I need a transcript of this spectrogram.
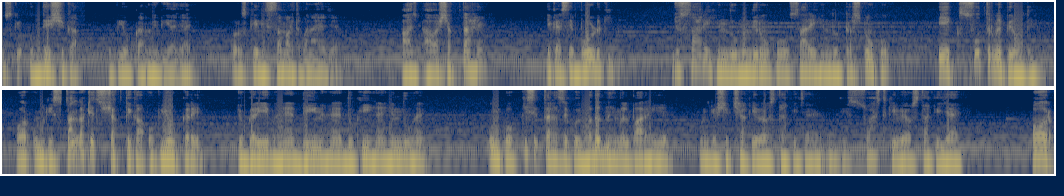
उसके उद्देश्य का उपयोग करने दिया जाए और उसके लिए समर्थ बनाया जाए। आज आवश्यकता है एक ऐसे बोर्ड की, जो सारे हिंदू मंदिरों को, सारे हिंदू ट्रस्टों को एक सूत्र में पिरो दे और उनकी संगठित शक्ति का उपयोग करे। जो गरीब हैं, दीन हैं, दुखी हैं, हिंदू हैं उनको किसी तरह से कोई मदद नहीं मिल पा रही है। उनकी शिक्षा की व्यवस्था की जाए, उनके स्वास्थ्य की व्यवस्था की जाए और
